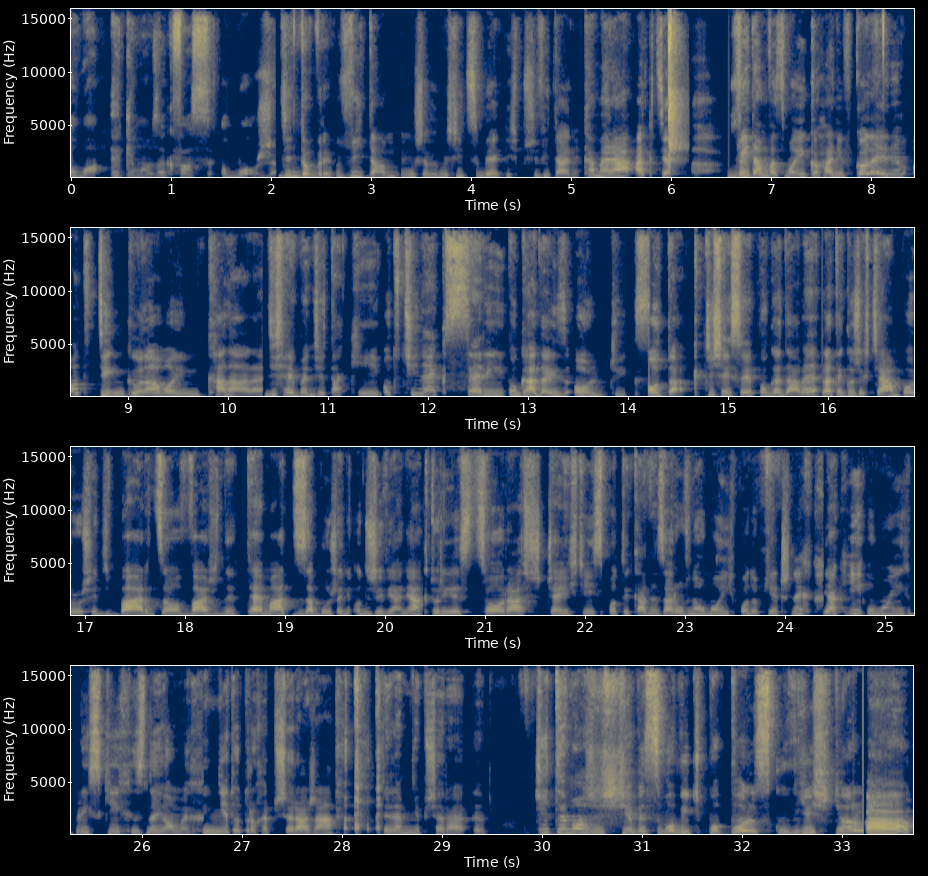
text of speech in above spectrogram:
Oła, jakie mam zakwasy, o Boże. Dzień dobry, witam. Muszę wymyślić sobie jakieś przywitanie. Kamera, akcja. Witam Was, moi kochani, w kolejnym odcinku na moim kanale. Dzisiaj będzie taki odcinek z serii Pogadaj z Olchix. O tak, dzisiaj sobie pogadamy, dlatego że chciałam poruszyć bardzo ważny temat zaburzeń odżywiania, który jest coraz częściej spotykany zarówno u moich podopiecznych, jak i u moich bliskich znajomych. I mnie to trochę przeraża. Tyle mnie przeraża. Czy ty możesz się wysłowić po polsku, wieśniaro?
